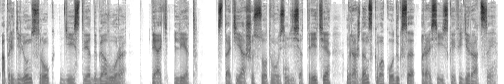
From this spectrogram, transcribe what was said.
определен срок действия договора 5 лет. Статья 683 Гражданского кодекса Российской Федерации.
